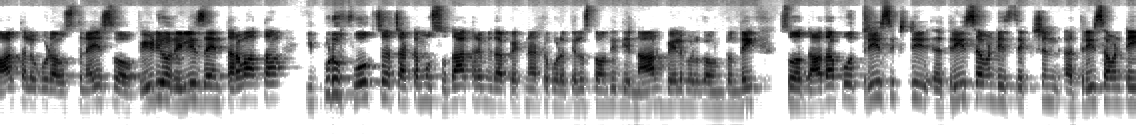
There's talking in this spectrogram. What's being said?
వార్తలు కూడా వస్తున్నాయి. సో వీడియో రిలీజ్ అయిన తర్వాత ఇప్పుడు ఫోక్సో చట్టము సుధాకర్ మీద పెట్టినట్టు కూడా తెలుస్తోంది. ఇది నాన్ బెయిలబుల్గా ఉంటుంది. సో దాదాపు three sixty three seventy section three seventy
